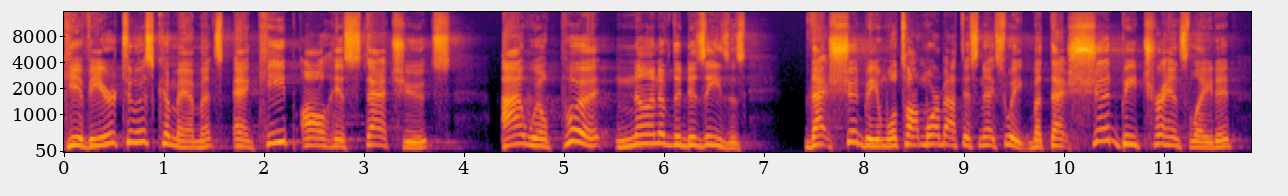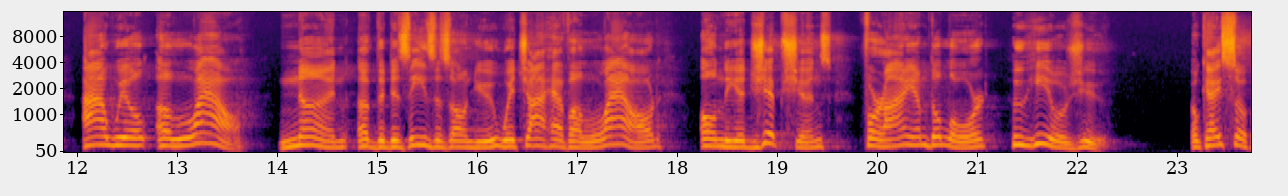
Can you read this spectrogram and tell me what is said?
give ear to his commandments, and keep all his statutes, I will put none of the diseases. That should be, and we'll talk more about this next week, but that should be translated I will allow none of the diseases on you which I have allowed on the Egyptians, for I am the Lord who heals you. Okay, so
